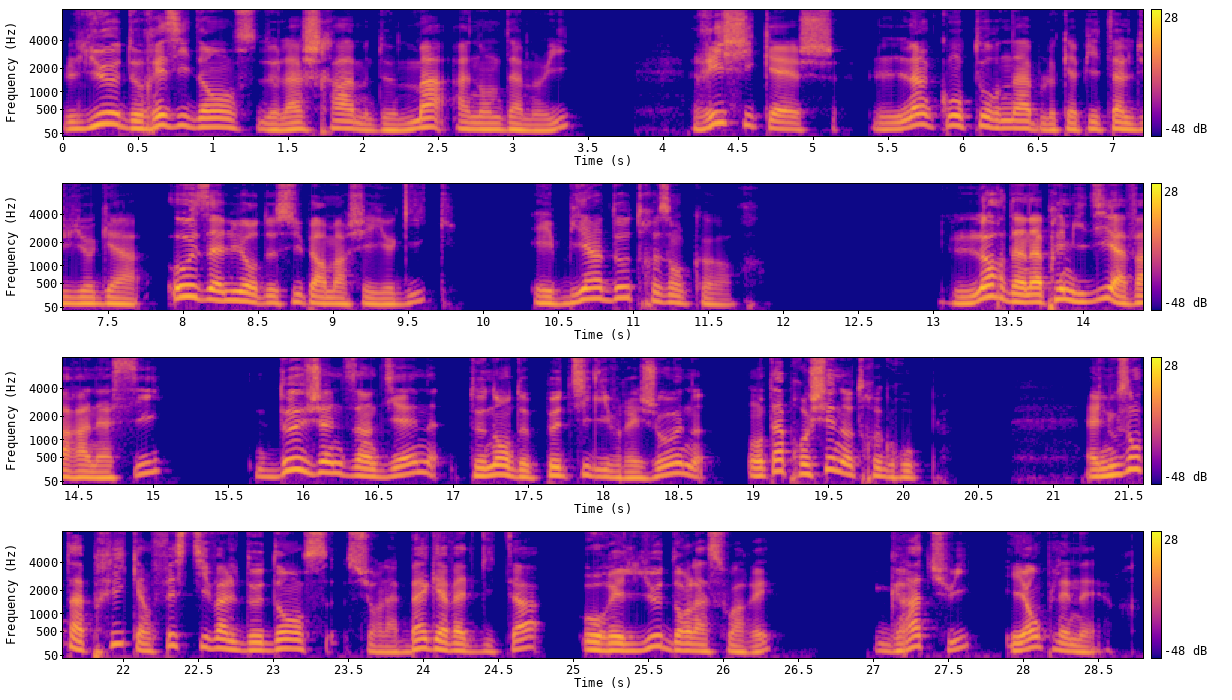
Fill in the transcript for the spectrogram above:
lieu de résidence de l'ashram de Mahanandamoi, Rishikesh, l'incontournable capitale du yoga aux allures de supermarché yogique, et bien d'autres encore. Lors d'un après-midi à Varanasi, deux jeunes indiennes tenant de petits livrets jaunes ont approché notre groupe. Elles nous ont appris qu'un festival de danse sur la Bhagavad Gita aurait lieu dans la soirée, gratuit et en plein air.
